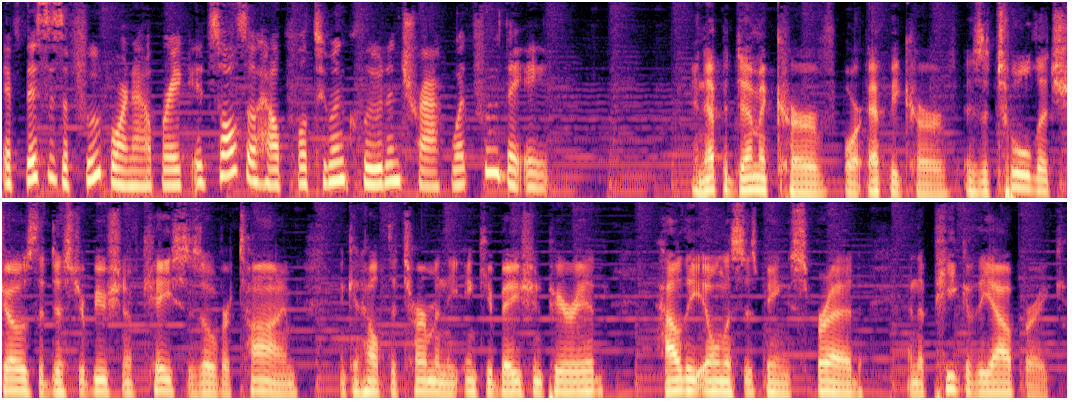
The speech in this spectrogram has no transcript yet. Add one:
If this is a foodborne outbreak, it's also helpful to include and track what food they ate. An epidemic curve, or epicurve, is a tool that shows the distribution of cases over time and can help determine the incubation period, how the illness is being spread, and the peak of the outbreak.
